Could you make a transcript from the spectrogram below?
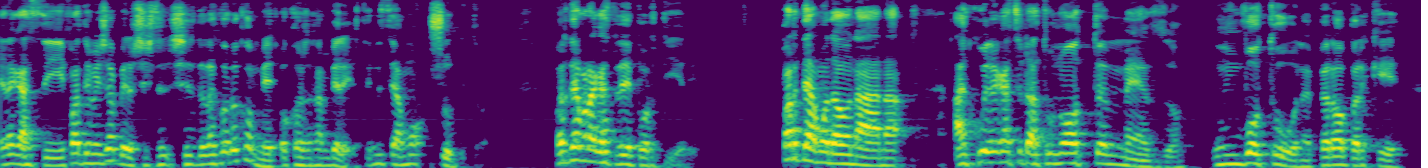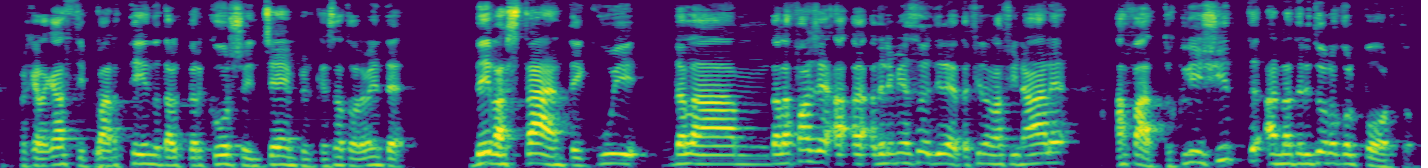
e ragazzi, fatemi sapere se siete d'accordo con me o cosa cambiereste. Iniziamo subito. Partiamo ragazzi dai portieri. Partiamo da Onana, a cui ragazzi ho dato un 8,5, un votone, però perché? Perché ragazzi, partendo dal percorso in Champions, che è stato veramente devastante, in cui dalla, dalla fase ad eliminazione diretta fino alla finale ha fatto clean sheet, andata e ritorno col Porto,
